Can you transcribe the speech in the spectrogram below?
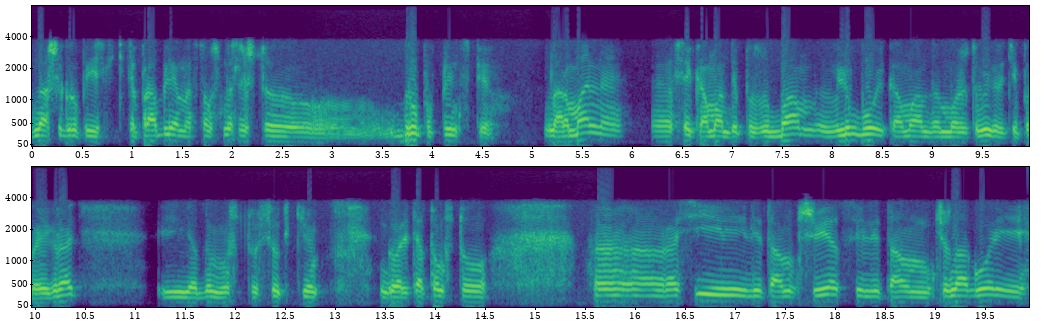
в нашей группе есть какие-то проблемы, в том смысле, что группа, в принципе, нормальная, все команды по зубам. Любой команда может выиграть и проиграть. И я думаю, что все-таки говорить о том, что э, России или там Швеции или там Черногории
